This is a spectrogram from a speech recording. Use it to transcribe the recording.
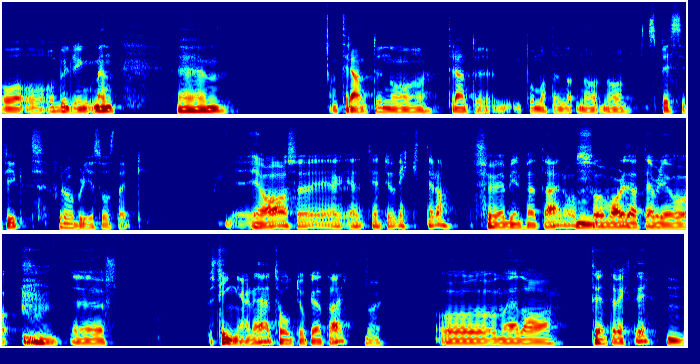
og, og, og buldring. Men eh, trente du noe Trente du på en måte noe, no- noe spesifikt for å bli så sterk? Ja, altså, jeg, jeg trente jo vekter da, før jeg begynte med dette her. Og Mm. så var det det at jeg ble jo eh, Fingrene tålte jo ikke dette her. Nei. Og når jeg da trente vekter, Mm.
